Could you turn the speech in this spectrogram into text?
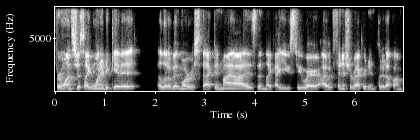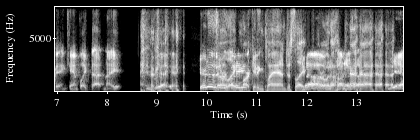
for once, just like wanted to give it a little bit more respect in my eyes than like I used to, where I would finish a record and put it up on Bandcamp like that night. And be like, okay. Here it is, no everybody. like marketing plan, just like No, throw it up. yeah,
